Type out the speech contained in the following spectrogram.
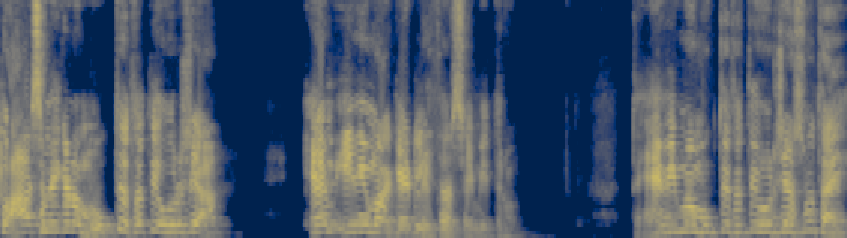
તો આ સમીકરણ મુક્ત થતી ઊર્જા એમ ઈવીમાં કેટલી થશે મિત્રો? તો એમ ઈમાં મુક્ત થતી ઊર્જા શું થાય?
